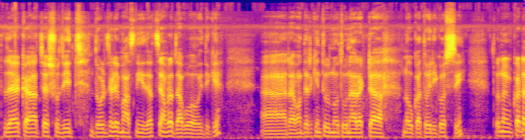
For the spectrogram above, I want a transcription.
তো যাই হোক আচ্ছা সুজিত দৌড় ঝেড়ে মাছ নিয়ে যাচ্ছে, আমরা যাব ওইদিকে। আর আমাদের কিন্তু নতুন আর একটা নৌকা তৈরি করছি। তো নৌকাটা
